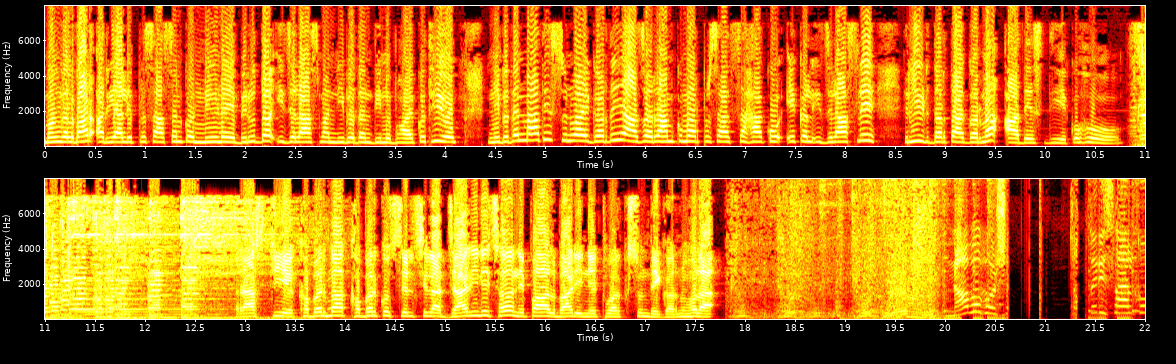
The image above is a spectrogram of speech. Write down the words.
मंगलबार अरियाले प्रशासनको निर्णय विरूद्ध इजलासमा निवेदन दिनुभएको थियो। निवेदनमाथि सुनवाई गर्दै आज रामकुमार प्रसाद शाहको एकल इजलासले ऋण दर्ता गर्न आदेश दिएको हो। राष्ट्रिय खबरमा खबरको सिलसिला जारी नै छ। नेपाल बाढी नेटवर्क सुन्दै गर्नुहोला। नव वर्ष सालको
